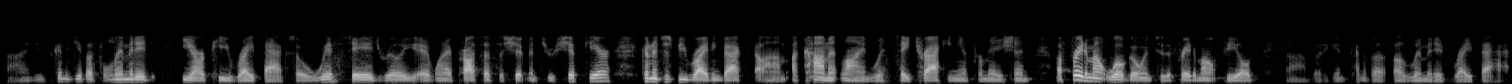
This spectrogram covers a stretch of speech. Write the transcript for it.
Uh, it is going to give us limited ERP write back. So with Sage, really, uh, when I process a shipment through ShipGear, going to just be writing back um, a comment line with, say, tracking information. A freight amount will go into the freight amount field, uh, but again, kind of a, a limited write back.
